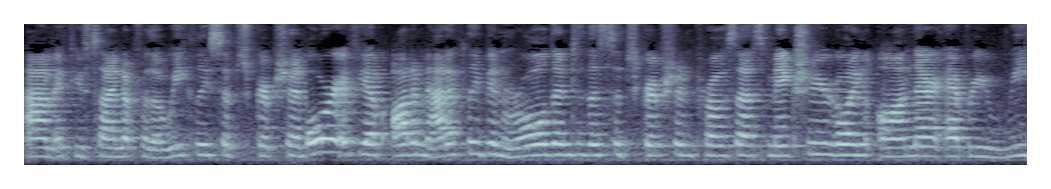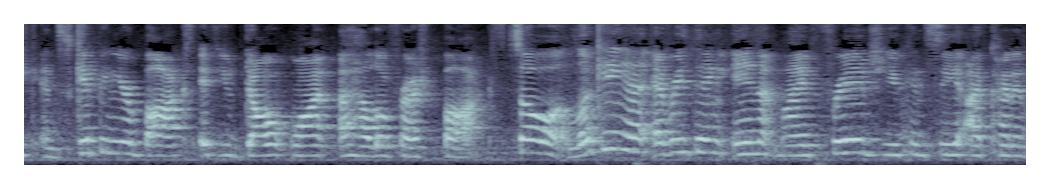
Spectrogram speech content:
um, if you signed up for the weekly subscription or if you have automatically been rolled into the subscription process, make sure you're going on there every week and skipping your box if you don't want a HelloFresh box. So looking at everything in my fridge, you can see I've kind of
